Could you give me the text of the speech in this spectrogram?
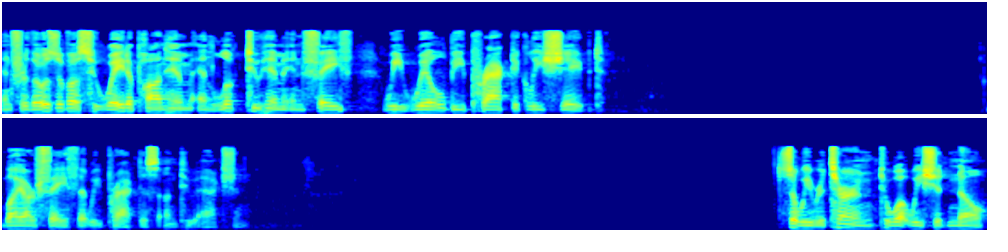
And for those of us who wait upon him and look to him in faith, we will be practically shaped by our faith that we practice unto action. So we return to what we should know.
